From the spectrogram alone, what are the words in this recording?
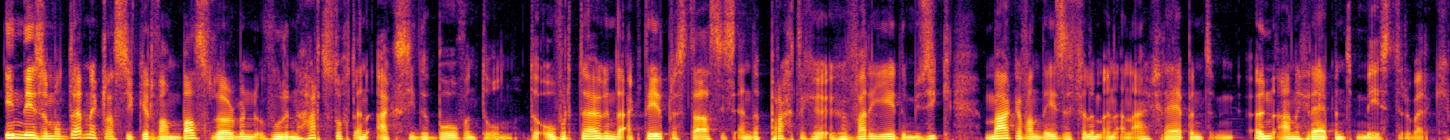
In deze moderne klassieker van Bas Luhrmann voeren hartstocht en actie de boventoon. De overtuigende acteerprestaties en de prachtige, gevarieerde muziek maken van deze film een aangrijpend, een aangrijpend meesterwerk.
